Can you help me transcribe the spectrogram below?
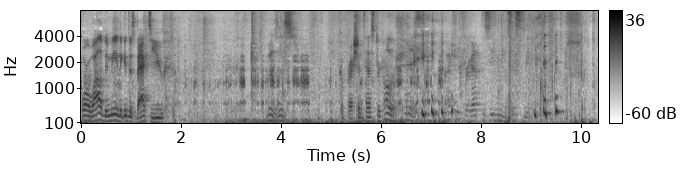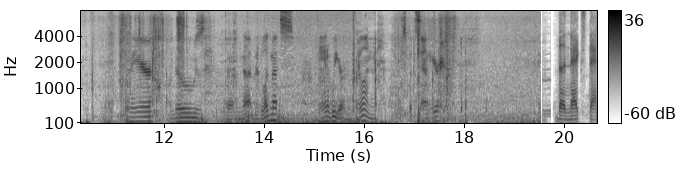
For a while, I've been meaning to get this back to you. What is this? Compression tester. Oh shit! I actually forgot this even existed. there goes the nut, the lug nuts, and we are done. Let's put this down here. The next day.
